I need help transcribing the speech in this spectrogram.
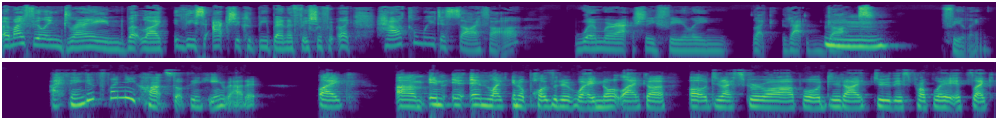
am I feeling drained, but like this actually could be beneficial for, like, how can we decipher when we're actually feeling like that gut mm feeling? I think it's when you can't stop thinking about it. Like, um, in, in, in like in a positive way, not like a, oh, did I screw up or did I do this properly? It's like,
